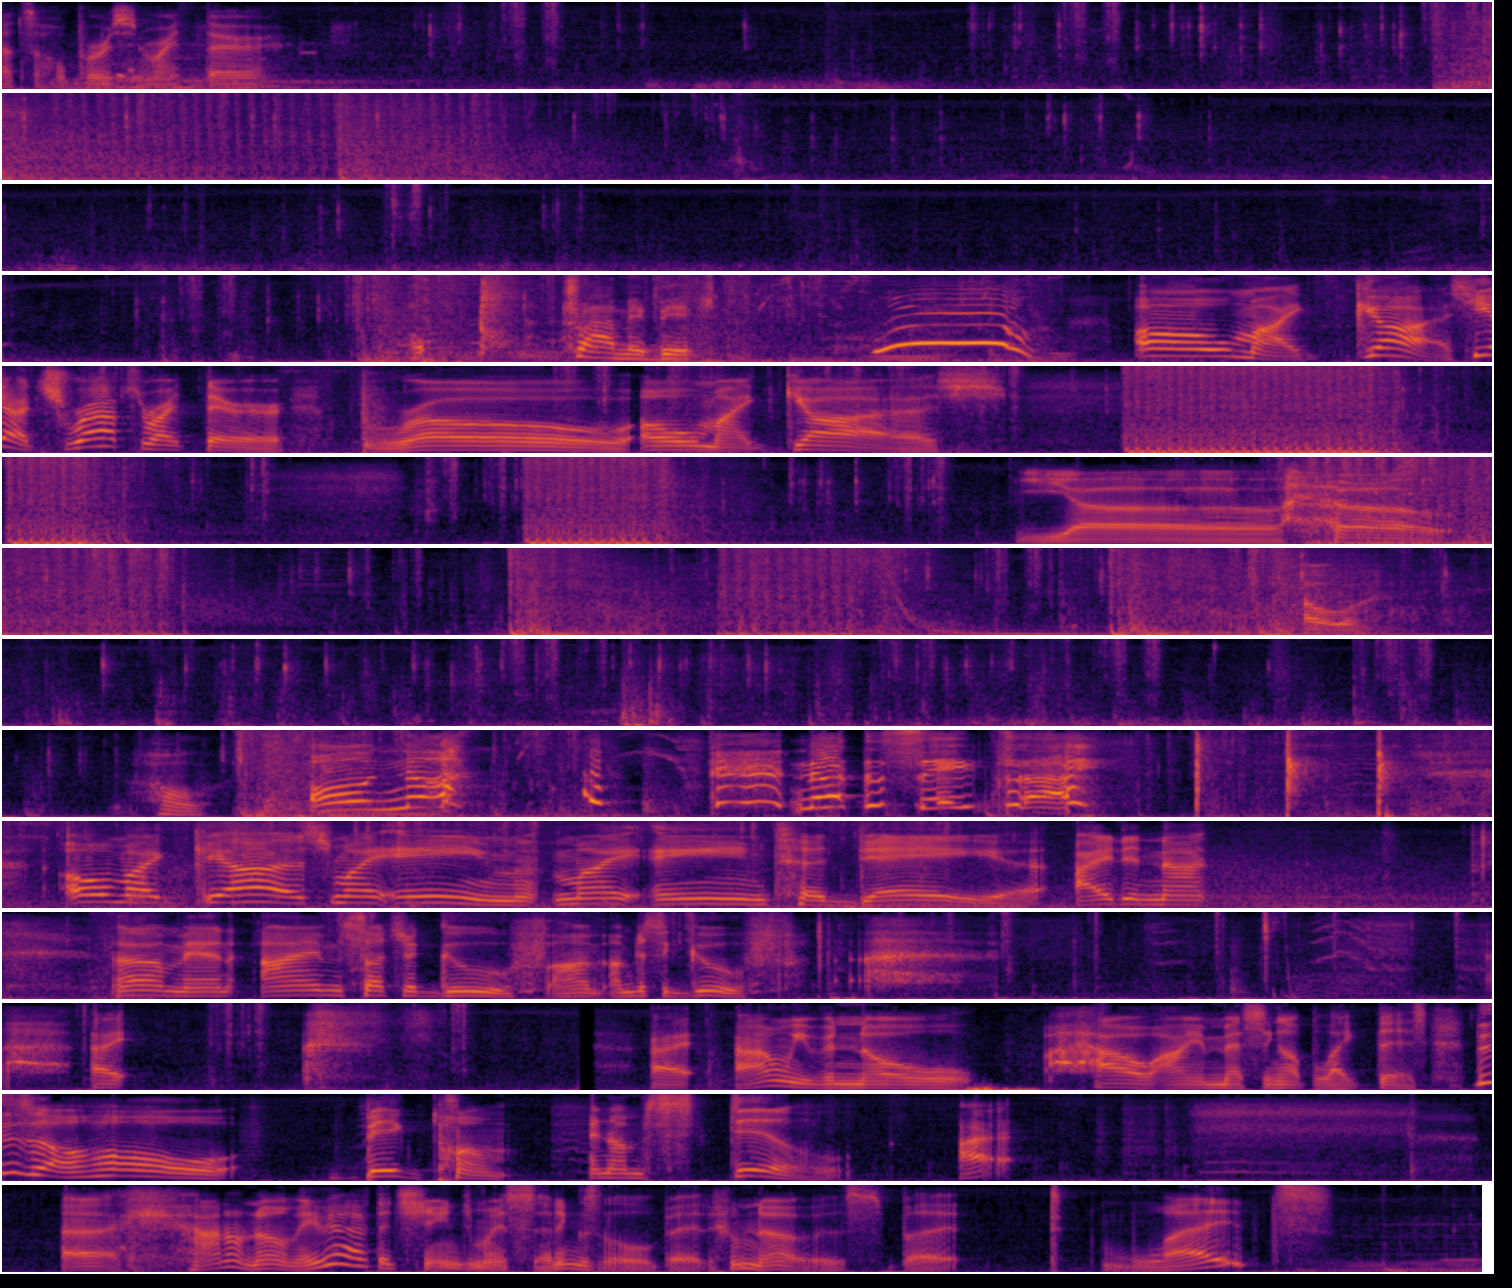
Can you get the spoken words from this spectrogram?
That's a whole person right there. Oh, try me, bitch. Woo! Oh my gosh, he had traps right there. Bro, oh my gosh. Yo. Oh. Oh. No! Not the same time! Oh my gosh, my aim. My aim today. I did not. Oh man, I'm such a goof. I'm, I'm just a goof. I. I I don't even know how I am messing up like this. This is a whole big pump, and I'm still. I. Uh, I don't know. Maybe I have to change my settings a little bit. Who knows? But what?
